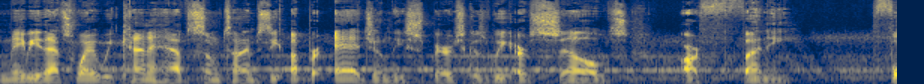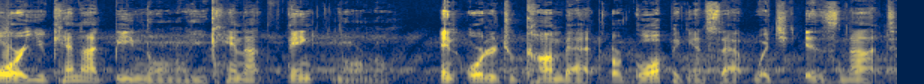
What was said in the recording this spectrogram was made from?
Maybe that's why we kind of have sometimes the upper edge on these spirits because we ourselves are funny. For you cannot be normal, you cannot think normal in order to combat or go up against that which is not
